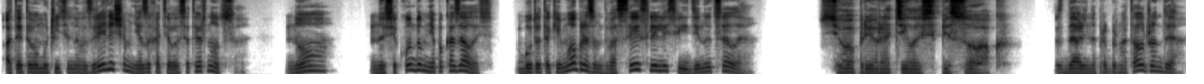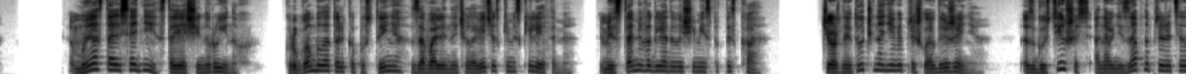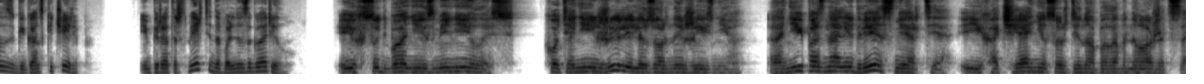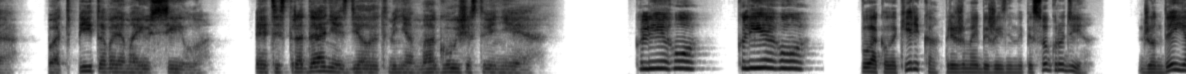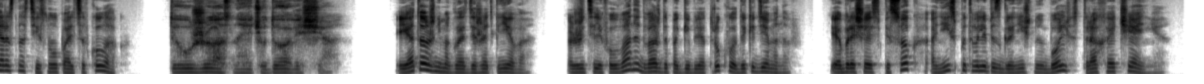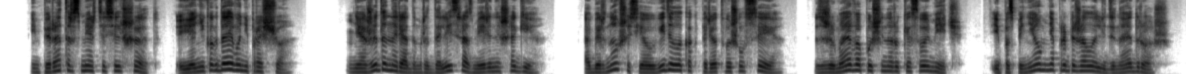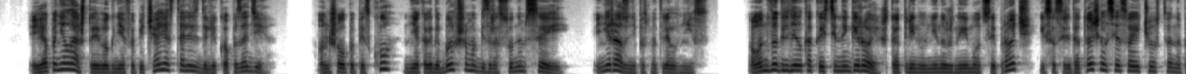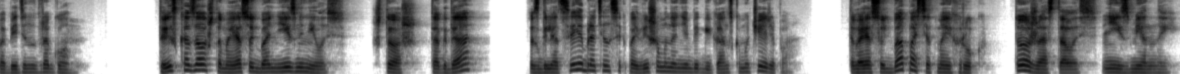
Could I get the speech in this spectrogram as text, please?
От этого мучительного зрелища мне захотелось отвернуться. Но... На секунду мне показалось, Будто таким образом два Сэй слились в единое целое. «Все превратилось в песок», – сдавленно пробормотал Джон Де. Мы остались одни, стоящие на руинах. Кругом была только пустыня, заваленная человеческими скелетами, местами выглядывающими из-под песка. Черная туча на небе пришла в движение. Сгустившись, она внезапно превратилась в гигантский череп. Император смерти довольно заговорил. «Их судьба не изменилась. Хоть они и жили иллюзорной жизнью, они познали две смерти, и их отчаянию суждено было множиться, подпитывая мою силу. Эти страдания сделают меня могущественнее». «Клего! Клего!» Плакала Кирика, прижимая безжизненный песок к груди. Джон Дэй яростно стиснул пальцы в кулак. «Ты ужасное чудовище!» Я тоже не могла сдержать гнева. Жители Фулваны дважды погибли от рук владыки демонов. И обращаясь в песок, они испытывали безграничную боль, страх и отчаяние. Император смерти Сельшет, и я никогда его не прощу. Неожиданно рядом раздались размеренные шаги. Обернувшись, я увидела, как вперед вышел Сея, сжимая в опущенной руке свой меч, и по спине у меня пробежала ледяная дрожь. И я поняла, что его гнев и печаль остались далеко позади. Он шел по песку, некогда бывшему безрассудным Сеей, и ни разу не посмотрел вниз. Он выглядел как истинный герой, что отринул ненужные эмоции прочь и сосредоточил все свои чувства на победе над врагом. «Ты сказал, что моя судьба не изменилась. Что ж, тогда...» Взгляд Сэй обратился к повисшему на небе гигантскому черепу. «Твоя судьба пасть от моих рук тоже осталась неизменной».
